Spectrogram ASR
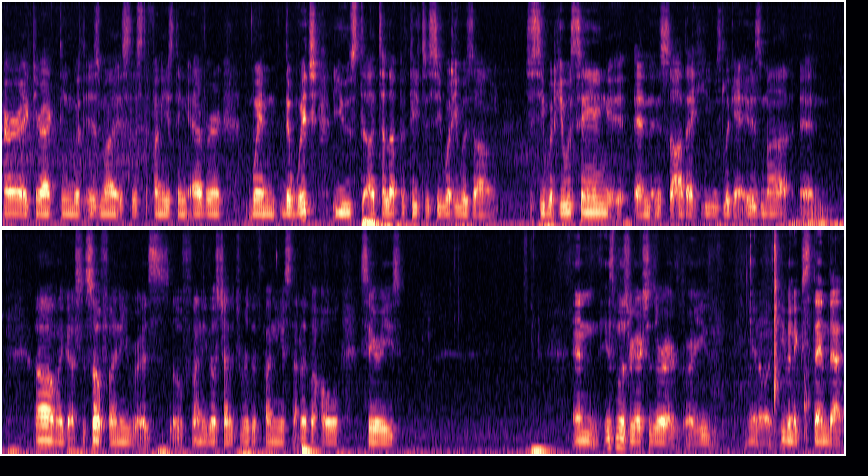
her interacting with Isma is just the funniest thing ever. When the witch used uh, telepathy to see what he was um, to see what he was saying and, and saw that he was looking at Isma and oh my gosh, it's so funny, bro. It's so funny. Those chapters were the funniest out of the whole series. And Isma's reactions are, are you know, even extend that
